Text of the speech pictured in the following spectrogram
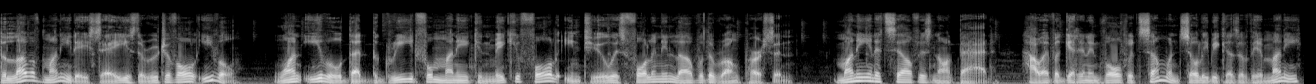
The love of money, they say, is the root of all evil. One evil that the greed for money can make you fall into is falling in love with the wrong person. Money in itself is not bad. However, getting involved with someone solely because of their money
